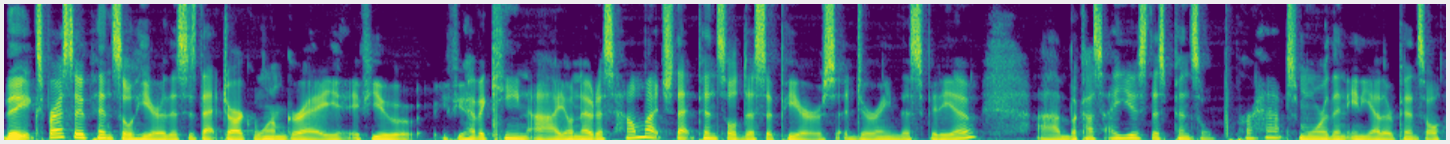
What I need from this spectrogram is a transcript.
The espresso pencil here, this is that dark warm gray. If you if you have a keen eye, you'll notice how much that pencil disappears during this video uh, because I used this pencil perhaps more than any other pencil.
